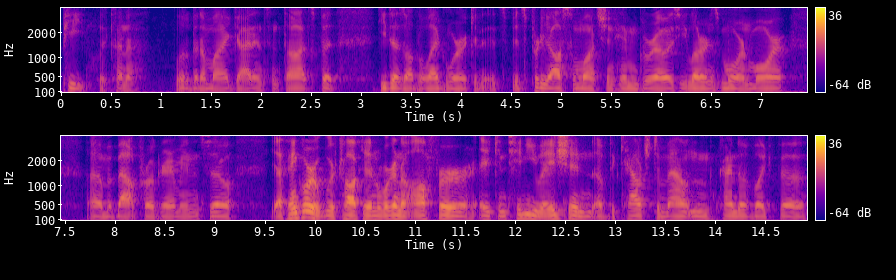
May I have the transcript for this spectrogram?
Pete with kind of a little bit of my guidance and thoughts, but he does all the legwork, and it's it's pretty awesome watching him grow as he learns more and more um, about programming. And so, I think we're we're talking we're going to offer a continuation of the couch to mountain, kind of like the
